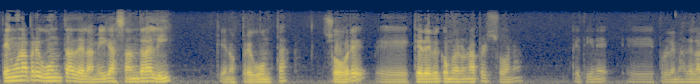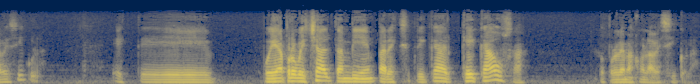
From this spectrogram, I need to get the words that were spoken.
Tengo una pregunta de la amiga Sandra Lee, que nos pregunta sobre eh, qué debe comer una persona que tiene eh, problemas de la vesícula. Este, voy a aprovechar también para explicar qué causa los problemas con la vesícula.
